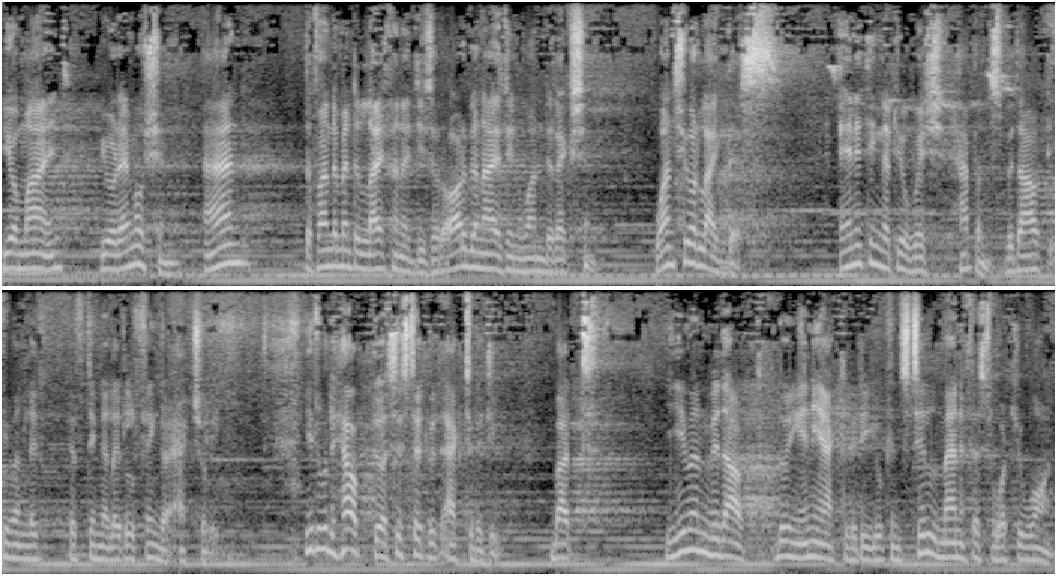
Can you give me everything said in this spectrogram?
your mind, your emotion and the fundamental life energies are organized in one direction. Once you're like this, anything that you wish happens without even lifting a little finger actually. It would help to assist it with activity, but even without doing any activity, you can still manifest what you want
